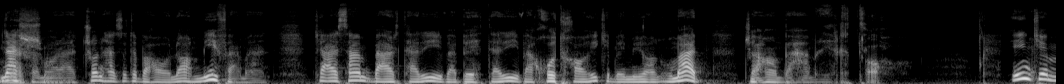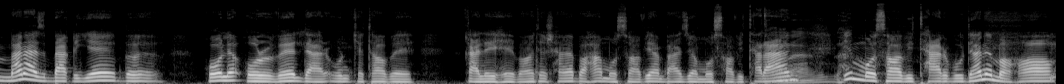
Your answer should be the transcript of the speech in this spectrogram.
نشمارد. چون حضرت بهاءالله می‌فهمند که اصلا برتری و بهتری و خودخواهی که به میان اومد جهان به هم ریخت. آه. این که من از بقیه به قول اورول در اون کتاب قلعه حیواناتش همه با هم مساوی هم بعضی ها مساوی ترن. این مساوی تر بودن ماها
